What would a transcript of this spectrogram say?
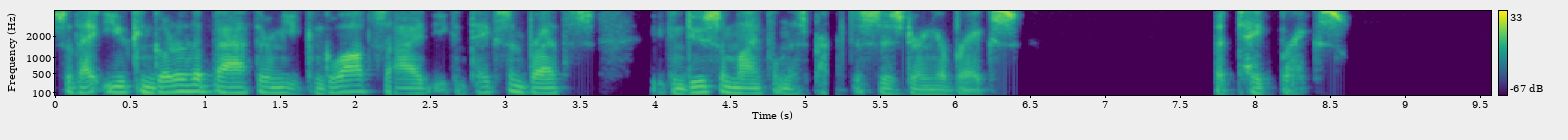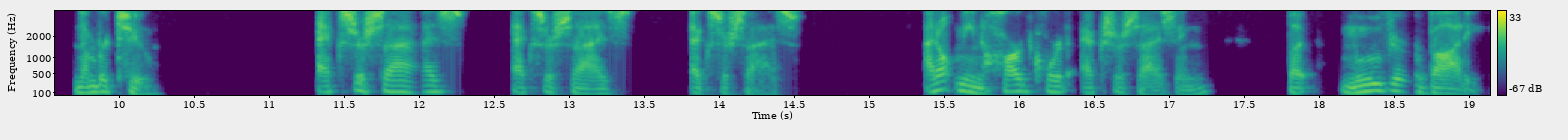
so that you can go to the bathroom, you can go outside, you can take some breaths, you can do some mindfulness practices during your breaks. But take breaks. Number two, exercise, exercise, exercise. I don't mean hardcore exercising, but move your body.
